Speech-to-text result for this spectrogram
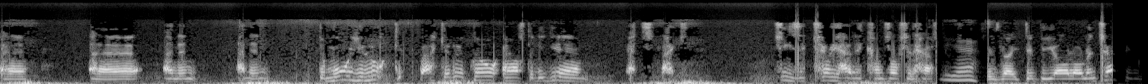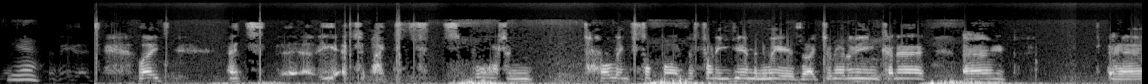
uh, uh, and then, and then, the more you look back at it now after the game, it's like, geez, if Kerry had a converted half. yeah, It's like they'd be all Ireland champions. yeah. Like it's uh, it's like sport and hurling football is a funny game in ways. Like, do you know what I mean? Kind of. Um, um,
